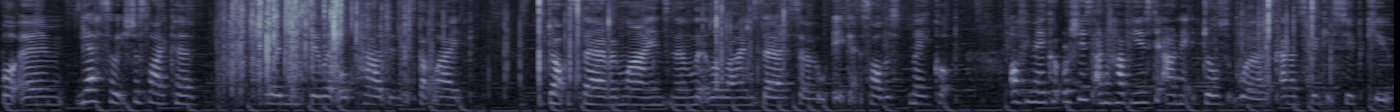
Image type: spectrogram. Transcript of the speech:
But um yeah so it's just like a flimsy little pad and it's got like dots there and lines and then little lines there so it gets all this makeup off your makeup brushes and I have used it and it does work and I just think it's super cute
